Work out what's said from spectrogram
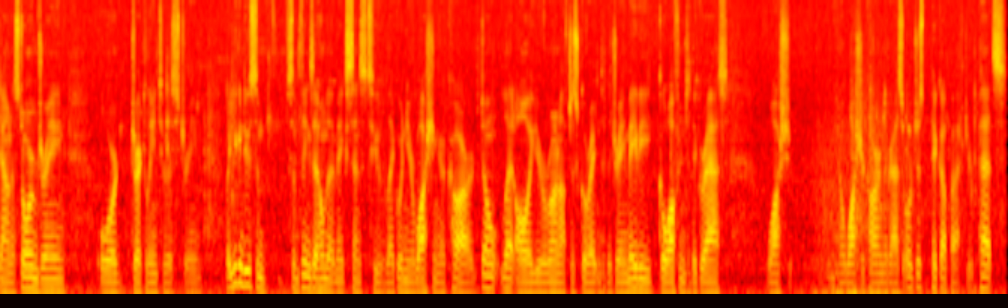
down a storm drain or directly into a stream. But you can do some, some things at home that make sense too. Like when you're washing your car, don't let all your runoff just go right into the drain. Maybe go off into the grass, wash, you know, wash your car in the grass, or just pick up after your pets.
